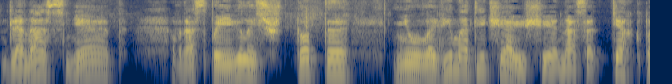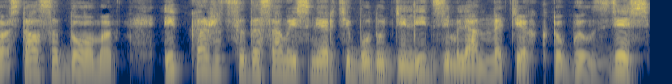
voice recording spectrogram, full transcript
для нас нет. В нас появилось что-то неуловимо отличающее нас от тех, кто остался дома. И, кажется, до самой смерти буду делить землян на тех, кто был здесь,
